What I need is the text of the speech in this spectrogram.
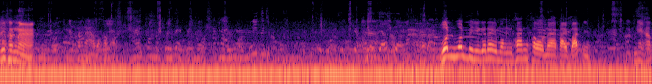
นี่ข้างหน้าข้างหน้าบ่ครับวนวนไปนี่ก็ได้มองทางเข้าน้าขายบัตรนี่นี่ครับ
